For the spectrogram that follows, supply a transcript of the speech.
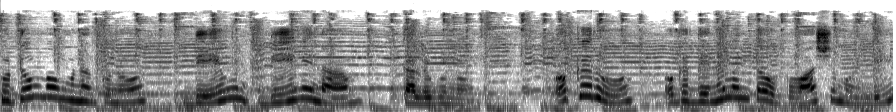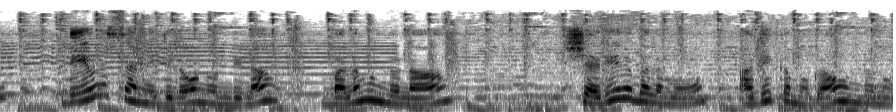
కుటుంబమునకును దేవు దీవెన కలుగును. ఒకరు ఒక దినమంతా ఉపవాసం ఉండి దేవుని సన్నిధిలో నుండిన బలముండున? శరీర బలము అధికముగా ఉండును.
